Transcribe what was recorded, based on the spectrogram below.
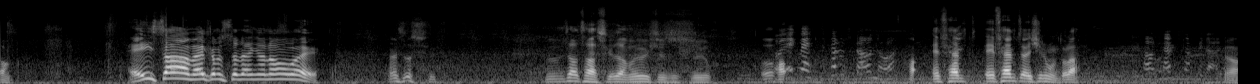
Sånn. Hei sann, velkommen til Stavanger, Norway. Er så tar taske, da. Hun er ikke så sur. Jeg vet hva du skal nå. En, femt, 50 er ikke en hundrelapp. Har du femslapp i dag? Ja.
